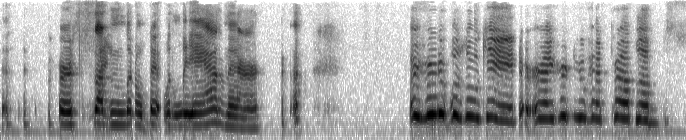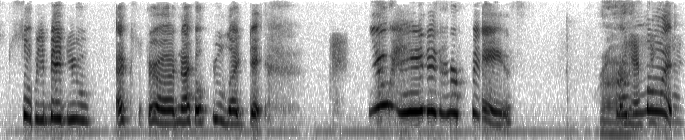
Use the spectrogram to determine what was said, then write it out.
her sudden little bit with Leanne there. I heard it was okay, or I heard you had problems, so we made you extra, and I hope you liked it. You hated her face for Right. Yes, months. exactly.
